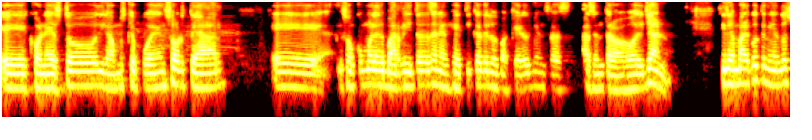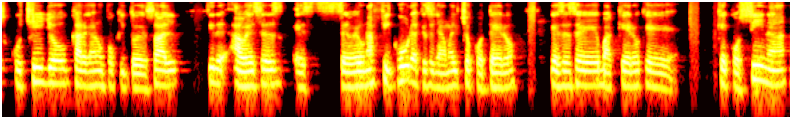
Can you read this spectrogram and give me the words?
Eh, con esto, digamos que pueden sortear eh, son como las barritas energéticas de los vaqueros mientras hacen trabajo de llano. Sin embargo, teniendo su cuchillo, cargan un poquito de sal. A veces se ve una figura que se llama el chocotero, que es ese vaquero que, que cocina,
